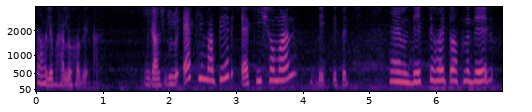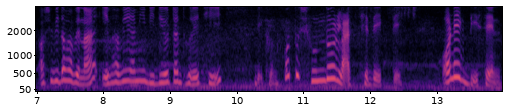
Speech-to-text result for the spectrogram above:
তাহলে ভালো হবে না। গাছগুলো একই মাপের, একই সমান, দেখতে পাচ্ছি দেখতে হয়তো আপনাদের অসুবিধা হবে না। এভাবেই আমি ভিডিওটা ধরেছি। দেখুন, কত সুন্দর লাগছে দেখতে। অনেক ডিসেন্ট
